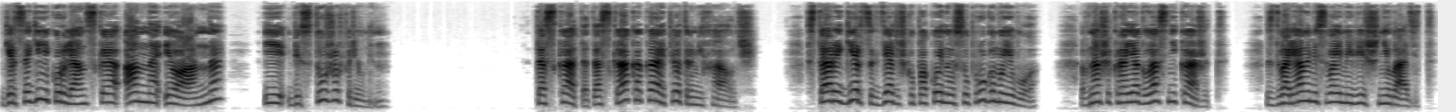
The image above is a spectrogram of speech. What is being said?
Герцогиня Курлянская Анна Иоанна и Бестужев-Рюмин. Тоска-то, тоска какая, Петр Михайлович. Старый герцог, дядюшка покойного супруга моего, в наши края глаз не кажет, с дворянами своими, вишь, не ладит.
